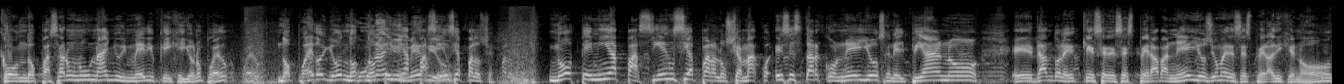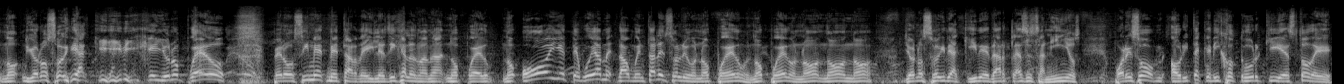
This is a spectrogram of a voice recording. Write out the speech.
cuando pasaron un año y medio que dije, yo no puedo, no puedo, yo no, no tenía paciencia para los no tenía paciencia para los chamacos, es estar con ellos en el piano, eh, dándole que se desesperaban ellos, yo me desesperaba, dije, no, no, yo no soy de aquí, dije, yo no puedo, pero sí me, me tardé y les dije a las mamás, no puedo, no, oye, te voy a me- aumentar el sueldo, digo, no puedo, no puedo, no, no, no, yo no soy de aquí de dar clases a niños, por eso ahorita que dijo Turkey esto de,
